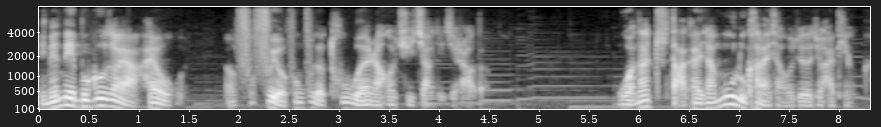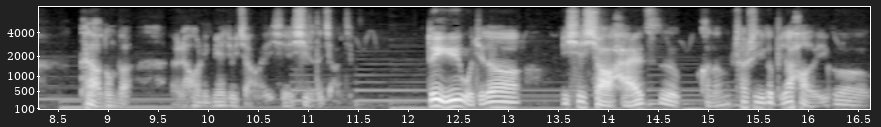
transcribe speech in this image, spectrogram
里面内部构造呀，还有呃富富有丰富的图文，然后去讲解介绍的。我呢只打开一下目录看了一下，我觉得就还挺开脑洞的，然后里面就讲了一些细致的讲解。对于我觉得一些小孩子，可能它是一个比较好的一个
